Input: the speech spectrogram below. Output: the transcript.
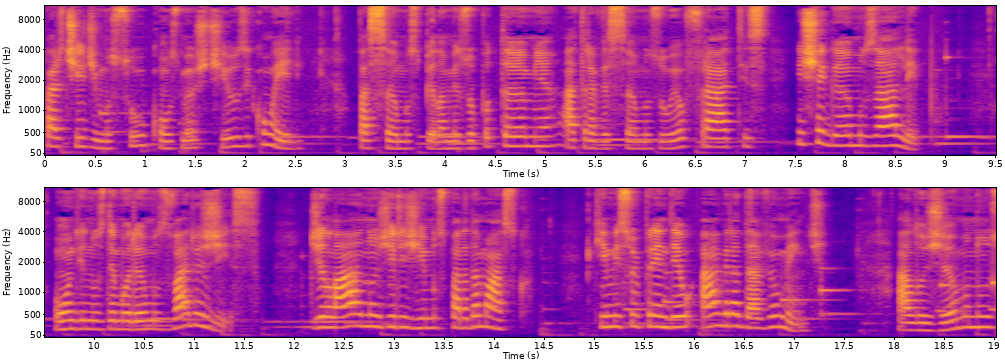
Parti de Mossul com os meus tios e com ele. Passamos pela Mesopotâmia, atravessamos o Eufrates e chegamos a Alepo onde nos demoramos vários dias. De lá nos dirigimos para Damasco, que me surpreendeu agradavelmente. Alojamos-nos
